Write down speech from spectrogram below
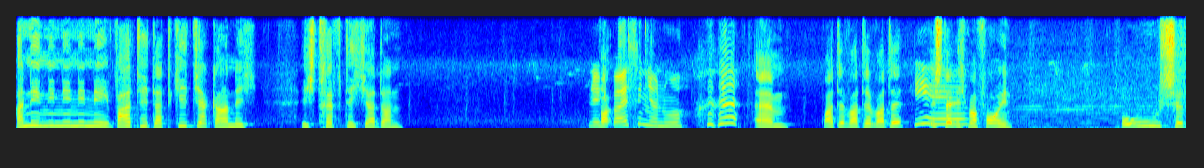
Ah, nee, nee, nee, nee, nee. Warte, das geht ja gar nicht. Ich treff dich ja dann. Nee, ich Wa- beiß ihn ja nur. Ähm, warte, warte, warte. Hier. Ich stell dich mal vor ihn. Oh, shit.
